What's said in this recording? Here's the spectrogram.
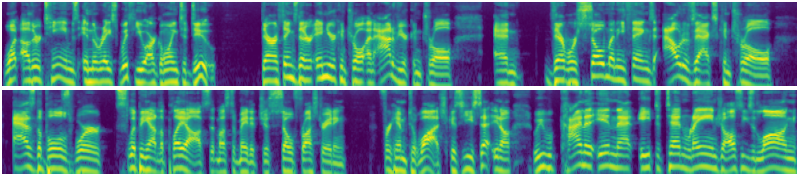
what other teams in the race with you are going to do. There are things that are in your control and out of your control. And there were so many things out of Zach's control as the Bulls were slipping out of the playoffs that must have made it just so frustrating for him to watch because he said, you know, we were kind of in that eight to 10 range all season long.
